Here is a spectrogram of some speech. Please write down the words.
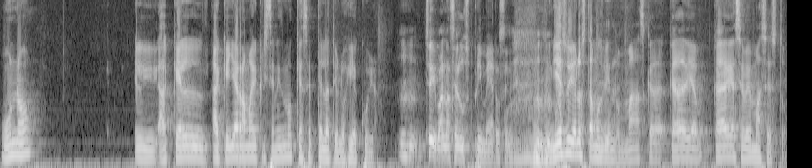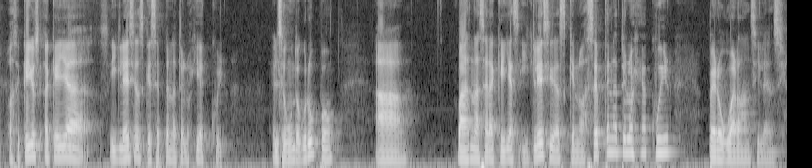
Uno, el, aquel, aquella rama del cristianismo que acepte la teología queer. Sí, van a ser los primeros en... Y eso ya lo estamos viendo más, cada, cada, día, cada día se ve más esto. O sea, aquellos, aquellas iglesias que aceptan la teología queer. El segundo grupo ah, van a ser aquellas iglesias que no acepten la teología queer, pero guardan silencio.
